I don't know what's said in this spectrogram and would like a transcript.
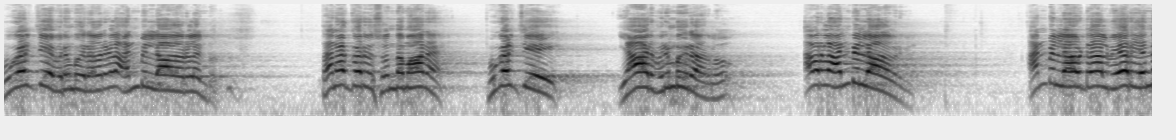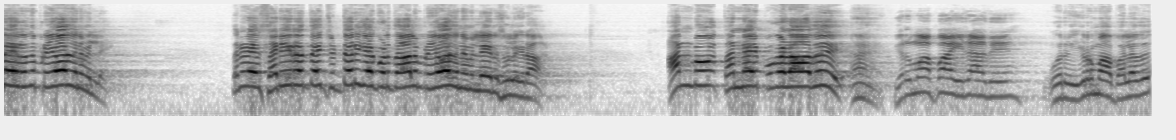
புகழ்ச்சியை விரும்புகிறவர்கள் அன்பில்லாதவர்கள் என்பது. தனக்கு ஒரு சொந்தமான புகழ்ச்சியை யார் விரும்புகிறார்களோ அவர்கள் அன்பில்லாதவர்கள். அன்பில்லாவிட்டால் வேறு என்ன இருந்து பிரயோஜனம் இல்லை தன்னுடைய சரீரத்தை சுட்டரிக்க கொடுத்தாலும் பிரயோஜனம் இல்லை என்று சொல்கிறார் அன்பு தன்னை புகழாது. இருமாப்பா இராது. ஒரு இருமா பலது.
